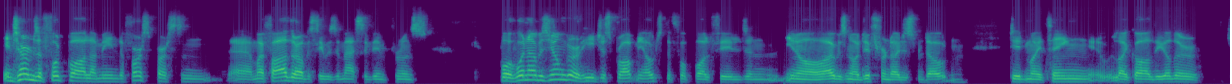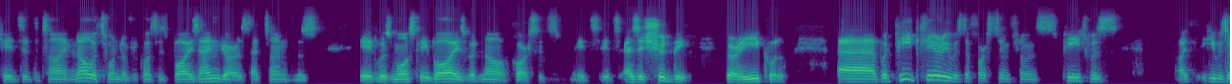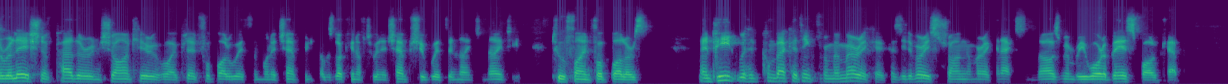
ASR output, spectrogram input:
In terms of football, I mean, the first person, uh, my father obviously was a massive influence, but when I was younger, he just brought me out to the football field, and you know I was no different. I just went out and did my thing like all the other kids at the time. Now it's wonderful because it's boys and girls. That time it was it was mostly boys, but now, of course, it's it's it's as it should be, very equal. Uh, but Pete Cleary was the first influence. Pete was, I, he was a relation of Pather and Sean Cleary, who I played football with and won a champion. I was lucky enough to win a championship with in 1990. Two fine footballers, And Pete had come back, I think, from America because he had a very strong American accent. I always remember he wore a baseball cap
